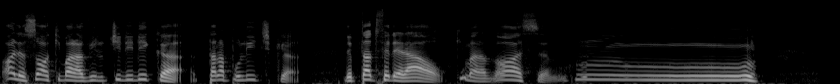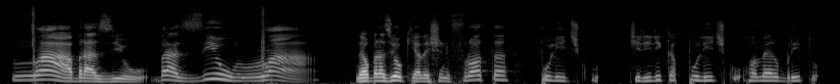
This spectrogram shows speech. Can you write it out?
Olha só que maravilha. O Tiririca tá na política. Deputado federal. Que maravilha. Nossa. Hum... Ah, Brasil. Brasil. Mua. Não é o Brasil o quê? Alexandre Frota, político. Tiririca, político. Romero Brito,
